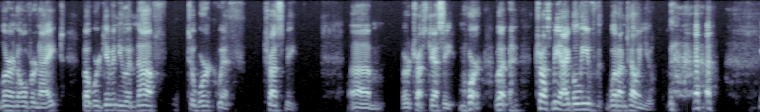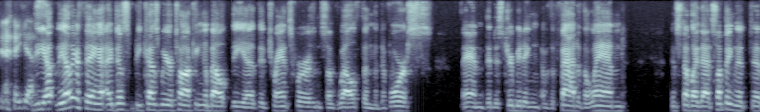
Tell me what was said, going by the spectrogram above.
learn overnight, but we're giving you enough to work with. Trust me. Um, or trust Jesse more, but trust me, I believe what I'm telling you. yes. The, the other thing, I just, because we were talking about the, uh, the transference of wealth and the divorce and the distributing of the fat of the land and stuff like that, something that, uh,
